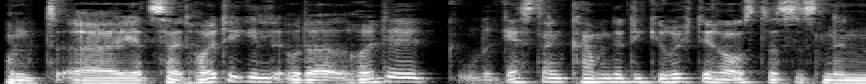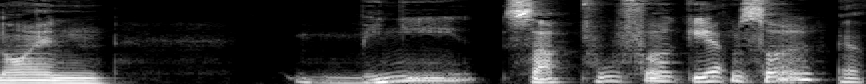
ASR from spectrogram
Und äh, jetzt seit heute oder heute oder gestern kamen da die Gerüchte raus, dass es einen neuen Mini-Subwoofer geben ja. soll. Ja.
